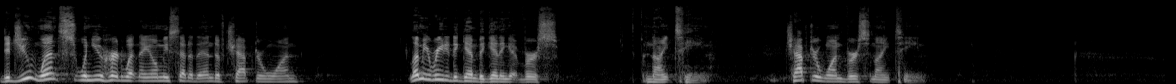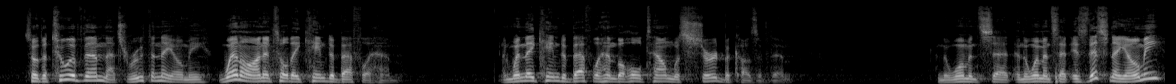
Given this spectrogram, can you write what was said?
Did you wince when you heard what Naomi said at the end of chapter 1? Let me read it again, beginning at verse 19. Chapter 1, verse 19. So the two of them, that's Ruth and Naomi, went on until they came to Bethlehem. And when they came to Bethlehem, the whole town was stirred because of them. And the woman said, and the women said, Is this Naomi?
